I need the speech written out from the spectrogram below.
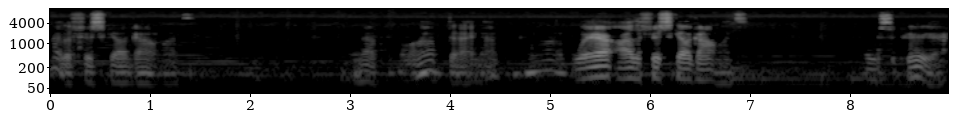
Where are the fish scale gauntlets? Did I not pick them up? Did I not pick them up? Where are the fish scale gauntlets? In the superior.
